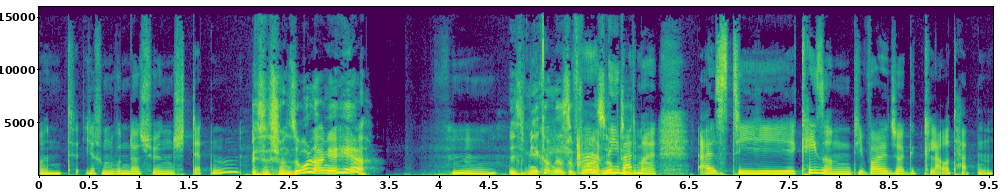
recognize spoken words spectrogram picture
und ihren wunderschönen Städten. Ist es schon so lange her? Hm. Ich, mir kommt das so vor, Ah, als nee, warte mal. Als die Kazon die Voyager geklaut hatten.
